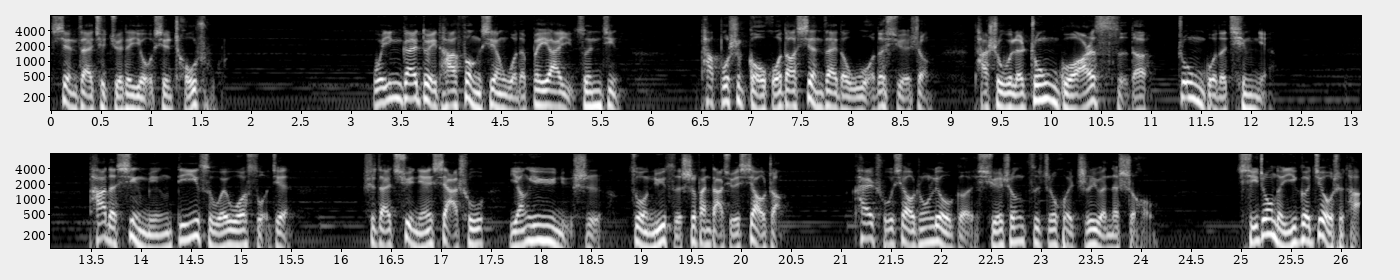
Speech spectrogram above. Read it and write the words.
现在却觉得有些踌躇了。我应该对他奉献我的悲哀与尊敬。他不是苟活到现在的我的学生，他是为了中国而死的中国的青年。他的姓名第一次为我所见，是在去年夏初，杨英玉女士做女子师范大学校长，开除校中六个学生自治会职员的时候，其中的一个就是他。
